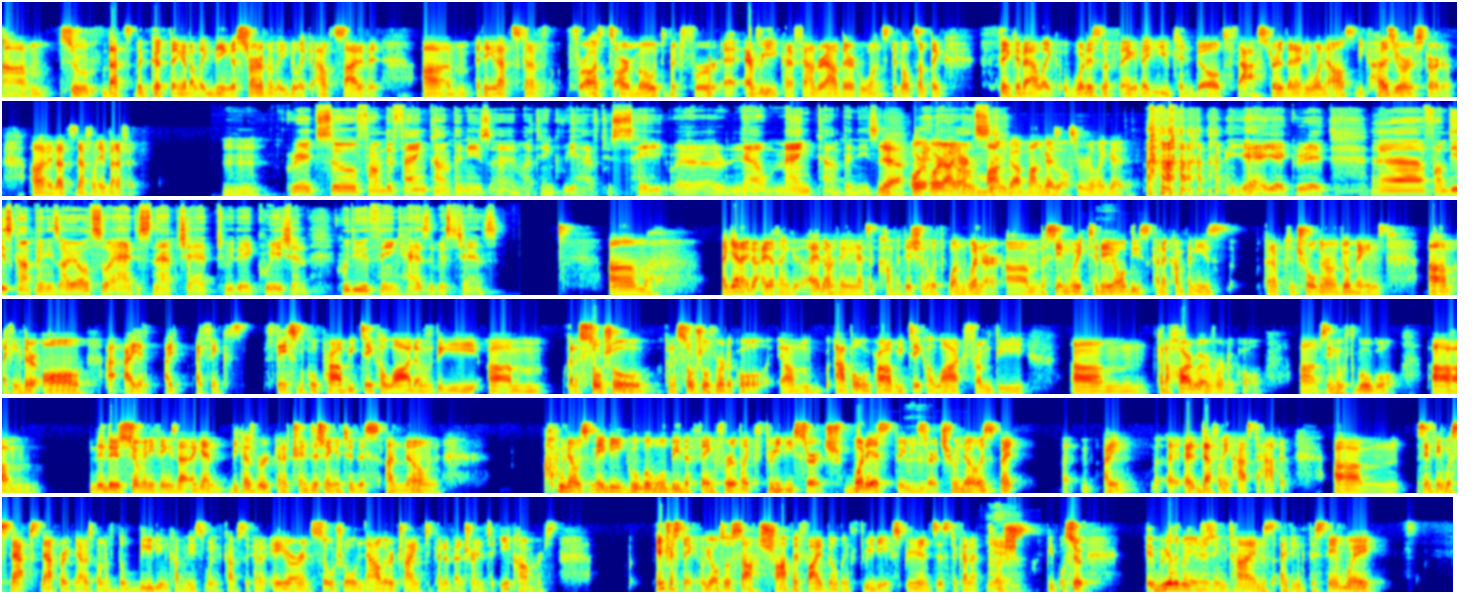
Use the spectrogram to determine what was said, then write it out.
Um, so that's the good thing about like being a startup and like, like outside of it. Um, I think that's kind of for us our moat, but for every kind of founder out there who wants to build something, think about like what is the thing that you can build faster than anyone else because you're a startup, uh, and that's definitely a benefit. Mm-hmm. Great. So from the FAANG companies, um, I think we have to say uh, now Mang companies. Yeah, or, or I heard also... manga. Manga is also really good. yeah, yeah, great. Uh, from these companies, I also add Snapchat to the equation. Who do you think has the best chance? Um, again, I don't, I don't think I don't think that's a competition with one winner. Um, the same way today, mm-hmm. all these kind of companies kind of control their own domains. Um, I think they're all. I I I think Facebook will probably take a lot of the um, kind of social kind of social vertical. Um, Apple will probably take a lot from the um, kind of hardware vertical. Um, same with Google. Um, there's so many things that again because we're kind of transitioning into this unknown who knows maybe google will be the thing for like 3d search what is 3d mm-hmm. search who knows but uh, i mean it definitely has to happen um, same thing with snap. Snap right now is one of the leading companies when it comes to kind of ar and social. Now they're trying to kind of venture into e-commerce. Interesting. We also saw shopify building 3d experiences to kind of push yeah. people. So really really interesting times. I think the same way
